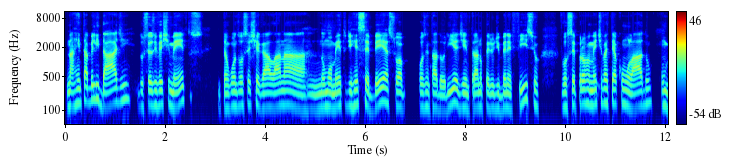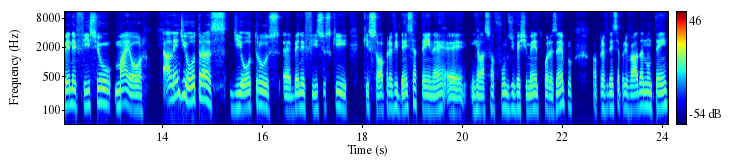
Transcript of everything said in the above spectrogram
na rentabilidade dos seus investimentos. Então, quando você chegar lá na, no momento de receber a sua aposentadoria, de entrar no período de benefício, você provavelmente vai ter acumulado um benefício maior. Além de outras, de outros é, benefícios que, que só a Previdência tem, né? É, em relação a fundos de investimento, por exemplo, a Previdência privada não tem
